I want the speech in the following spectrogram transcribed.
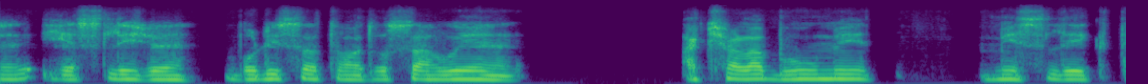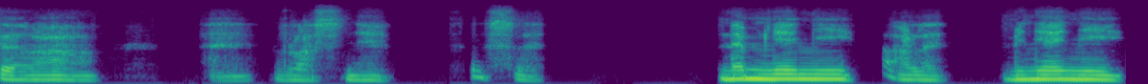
E, jestliže bodhisattva dosahuje ačala bhumi, mysli, která e, vlastně se nemění, ale mění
